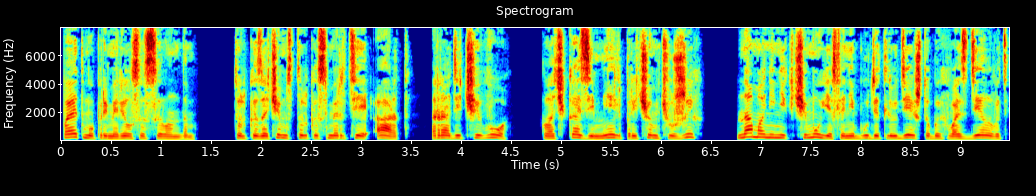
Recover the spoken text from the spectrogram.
поэтому примирился с Иландом. Только зачем столько смертей, Арт? Ради чего? Клочка земель, причем чужих? Нам они ни к чему, если не будет людей, чтобы их возделывать,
